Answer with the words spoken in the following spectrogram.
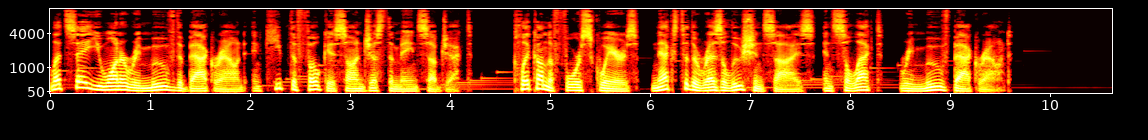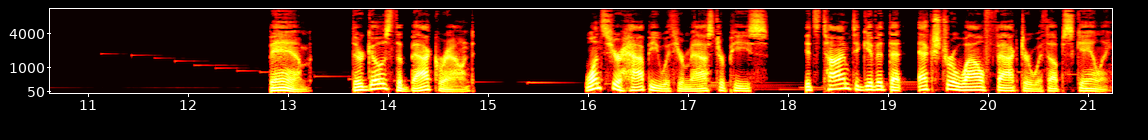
let's say you want to remove the background and keep the focus on just the main subject. Click on the four squares next to the resolution size and select Remove Background. Bam! There goes the background. Once you're happy with your masterpiece, it's time to give it that extra wow factor with upscaling.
